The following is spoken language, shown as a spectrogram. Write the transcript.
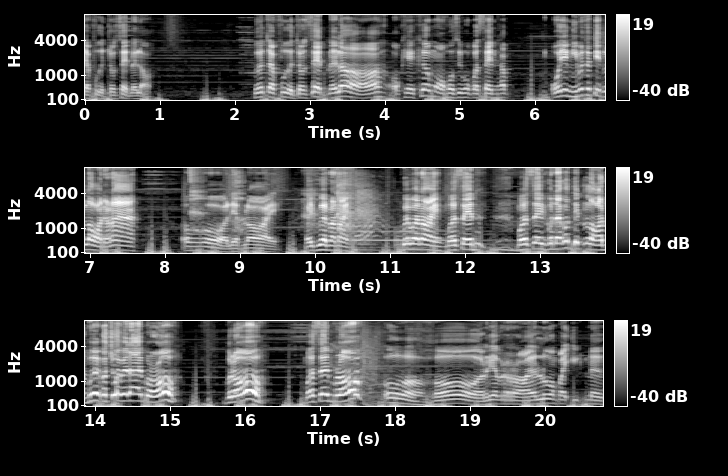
จะฝืดจนเสร็จเลยเหรอ เพื่อนจะฝืดจนเสร็จเลยเหรอ โอเค เครื่องมอ66%ครับ โอ้ยอย่างนี้มันจะติดหลอดแล้วนะ โอ้โห เรียบร้อยให้เพื่อนมาหน่อย เพื่อนมาหน่อย เมอร์เซน เมอร์เซนคนนั้นก็ติดหลอดเพื่อนก็ช่วยไม่ได้โบรโบรเมอร์เซนโบรโอ้โห เรียบร้อยล่วงไปอีกหนึ่ง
